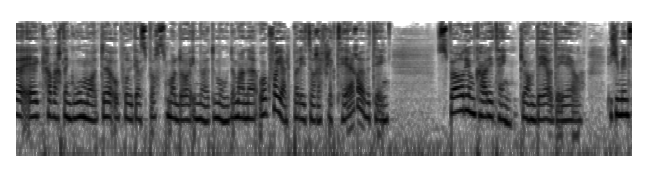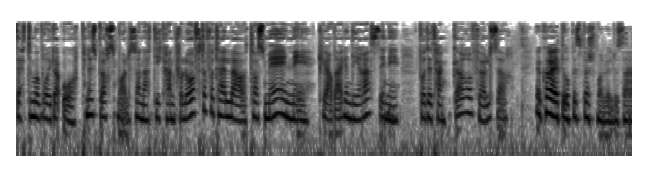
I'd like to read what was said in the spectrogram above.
jeg har vært en god måte å bruke spørsmål da, i møte med ungdommene, og for å hjelpe dem til å reflektere over ting. Spør de om hva de tenker om det og det, og ikke minst dette med å bruke åpne spørsmål, sånn at de kan få lov til å fortelle og tas med inn i hverdagen deres, inn i både tanker og følelser. Ja, Hva er et åpent spørsmål, vil du si?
